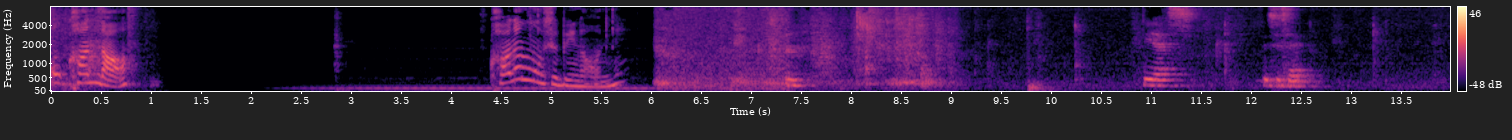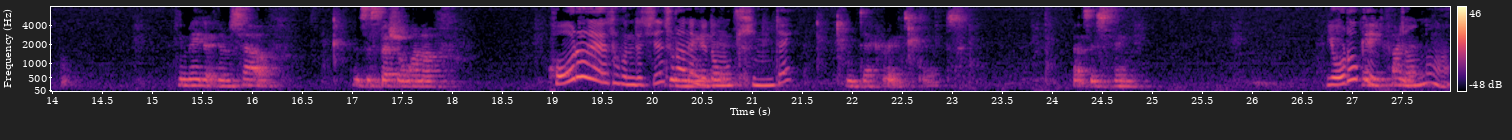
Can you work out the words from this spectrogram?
어 간다 가는 모습이 나왔네? Yes, this is it. He made it himself. It was a special one off. 거울에 대해서 근데 진술하는 게 너무 긴데? He decorated it. That's thing. 여러 개? 있잖아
